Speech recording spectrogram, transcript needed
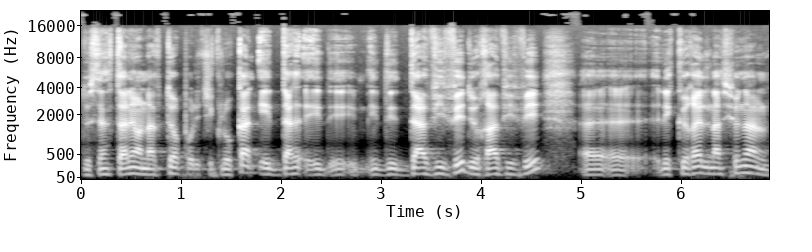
de s'installer en acteur politique local et d'aviver, de raviver les querelles nationales.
